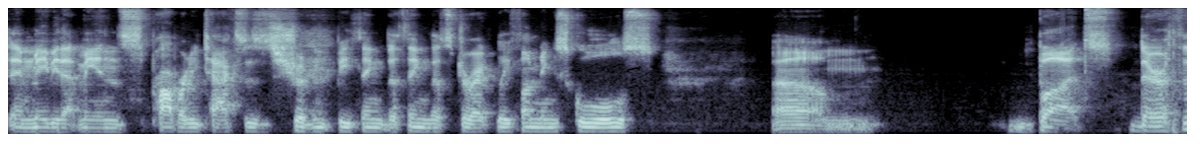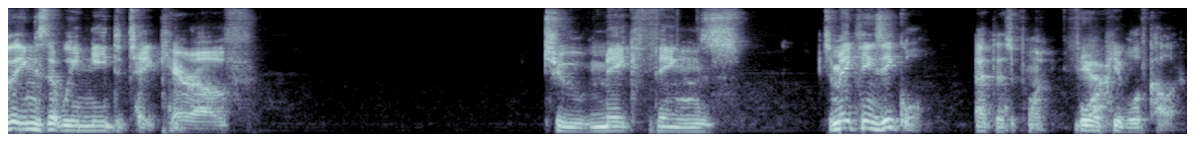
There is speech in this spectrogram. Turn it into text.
and maybe that means property taxes shouldn't be thing the thing that's directly funding schools. Um, but there are things that we need to take care of to make things to make things equal at this point for Yeah. people of color.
